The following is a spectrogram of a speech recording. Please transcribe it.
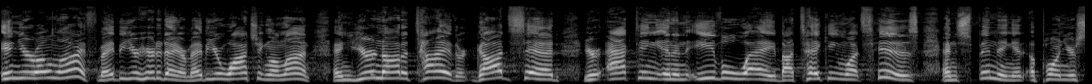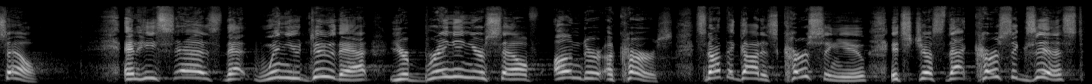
in your own life. Maybe you're here today, or maybe you're watching online and you're not a tither. God said you're acting in an evil way by taking what's His and spending it upon yourself. And he says that when you do that, you're bringing yourself under a curse. It's not that God is cursing you, it's just that curse exists.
